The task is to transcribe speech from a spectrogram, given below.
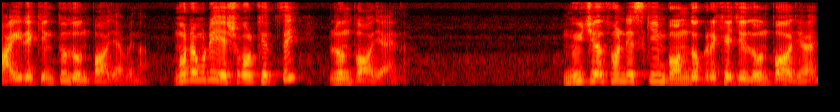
বাইরে কিন্তু লোন পাওয়া যাবে না। মোটামুটি এ সকল ক্ষেত্রেই লোন পাওয়া যায় না। মিউচুয়াল ফান্ডের স্কিম বন্ধক রেখে যে লোন পাওয়া যায়,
